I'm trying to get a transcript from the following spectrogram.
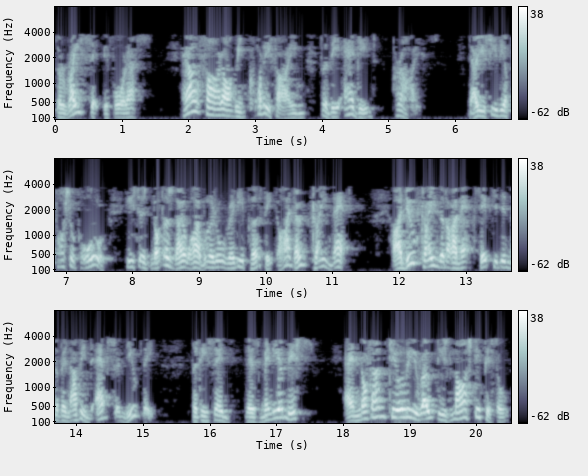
the race set before us? How far are we qualifying for the added prize? Now you see the apostle Paul, he says, not as though I were already perfect. I don't claim that. I do claim that I'm accepted in the beloved, absolutely. But he said, there's many a miss, and not until he wrote his last epistle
